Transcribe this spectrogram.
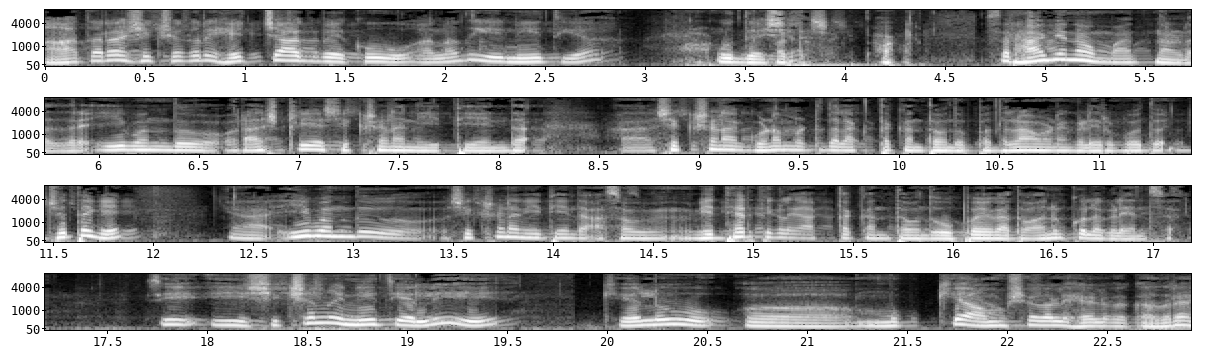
ಆ ಥರ ಶಿಕ್ಷಕರು ಹೆಚ್ಚಾಗಬೇಕು ಅನ್ನೋದು ಈ ನೀತಿಯ ಉದ್ದೇಶ. ಸರ್ ಹಾಗೆ ನಾವು ಮಾತನಾಡಿದ್ರೆ ಈ ಒಂದು ರಾಷ್ಟ್ರೀಯ ಶಿಕ್ಷಣ ನೀತಿಯಿಂದ ಶಿಕ್ಷಣ ಗುಣಮಟ್ಟದಲ್ಲಿ ಆಗ್ತಕ್ಕಂಥ ಒಂದು ಬದಲಾವಣೆಗಳಿರ್ಬೋದು. ಜೊತೆಗೆ ಈ ಒಂದು ಶಿಕ್ಷಣ ನೀತಿಯಿಂದ ಅಸ ವಿದ್ಯಾರ್ಥಿಗಳಿಗೆ ಆಗ್ತಕ್ಕಂಥ ಒಂದು ಉಪಯೋಗ ಅಥವಾ ಅನುಕೂಲಗಳೇನು ಸರ್? ಸಿ ಈ ಶಿಕ್ಷಣ ನೀತಿಯಲ್ಲಿ ಕೆಲವು ಮುಖ್ಯ ಅಂಶಗಳು ಹೇಳಬೇಕಾದ್ರೆ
